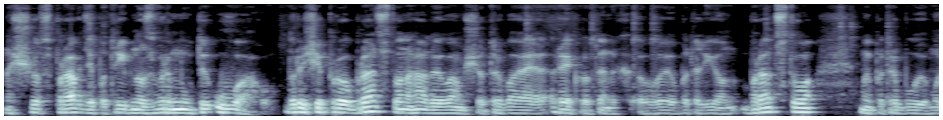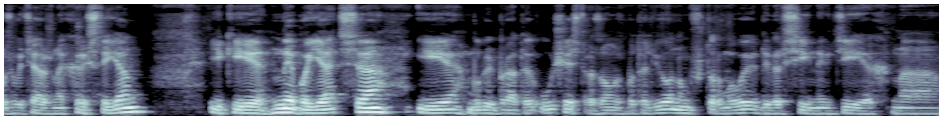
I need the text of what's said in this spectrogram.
на що справді потрібно звернути увагу. До речі, про братство нагадую вам, що триває рекрутинг в батальйон Братство. Ми потребуємо звитяжних християн, які не бояться і будуть брати участь разом з батальйоном в штурмових диверсійних діях на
